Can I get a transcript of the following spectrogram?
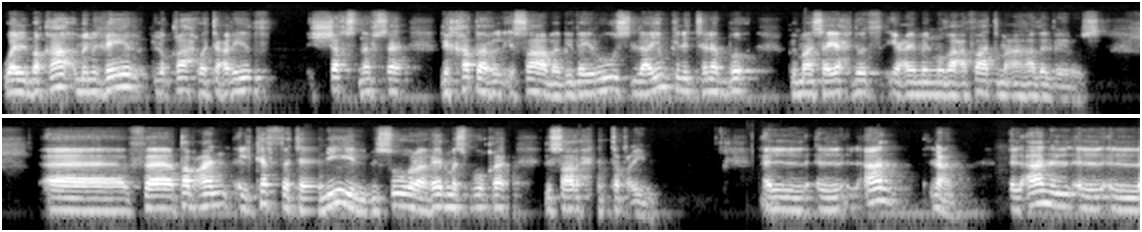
والبقاء من غير لقاح وتعريض الشخص نفسه لخطر الإصابة بفيروس لا يمكن التنبؤ بما سيحدث يعني من مضاعفات مع هذا الفيروس. آه، فطبعا الكفة تميل بصورة غير مسبوقة لصالح التطعيم. ال ال الآن نعم. الآن ال ال ال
